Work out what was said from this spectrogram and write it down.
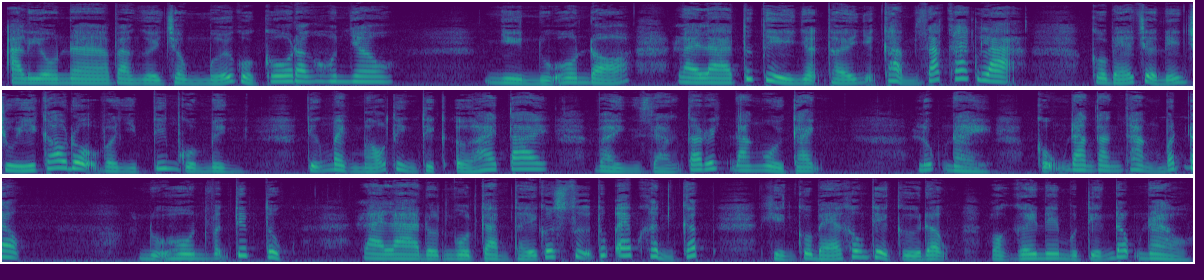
Aliona và người chồng mới của cô đang hôn nhau. Nhìn nụ hôn đó, lại là tức thì nhận thấy những cảm giác khác lạ. Cô bé trở nên chú ý cao độ vào nhịp tim của mình, tiếng mạch máu thình thịch ở hai tai và hình dáng tarik đang ngồi cạnh. Lúc này cũng đang căng thẳng bất động. Nụ hôn vẫn tiếp tục Lai là đột ngột cảm thấy có sự thúc ép khẩn cấp, khiến cô bé không thể cử động hoặc gây nên một tiếng động nào.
